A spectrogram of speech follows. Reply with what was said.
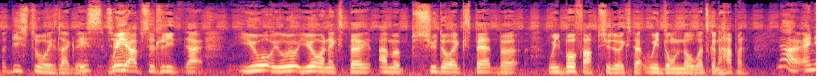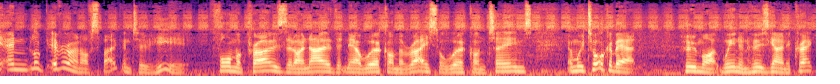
But this tour is like this. This we absolutely. Uh, you, you, you're an expert. I'm a pseudo expert, but we both are pseudo expert. We don't know what's going to happen. No, and, and look, everyone I've spoken to here, former pros that I know that now work on the race or work on teams, and we talk about who might win and who's going to crack,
